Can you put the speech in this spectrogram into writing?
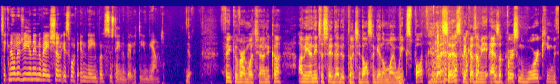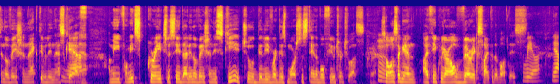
Technology and innovation is what enables sustainability in the end. Yeah. Thank you very much, Annika. I mean, I need to say that you touched once again on my weak spot in that sense, because I mean, as a person working with innovation actively in SKF, yeah. I mean, for me, it's great to see that innovation is key to deliver this more sustainable future to us. Hmm. So once again, I think we are all very excited about this. We are, yeah.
